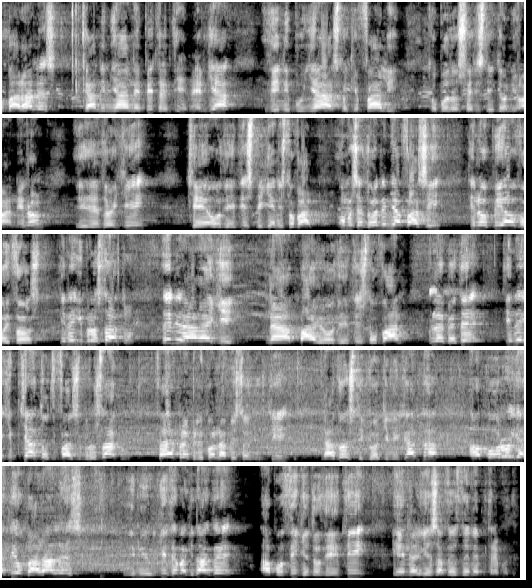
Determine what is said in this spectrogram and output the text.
Ο Μπαράλες κάνει μια ανεπίτρεπτη ενέργεια, δίνει μπουνιά στο κεφάλι των ποδοσφαιριστή των Ιωαννίνων, δίδεται το εκεί και ο διαιτητής πηγαίνει στο βάρ. Όμως εδώ είναι μια φάση την οποία ο βοηθός την έχει μπροστά του. Δεν είναι ανάγκη να πάει ο διαιτητής στο βάρ, βλέπετε την έχει πιάτο τη φάση μπροστά του. Θα έπρεπε λοιπόν να μπει στο διαιτητή, να δώσει την κόκκινη κάρτα. Απορώ γιατί ο Μπαράλες δημιουργεί θέμα. Κοιτάξτε, αποθήκε το διαιτή, οι ενέργειες αυτές δεν επιτρέπονται.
